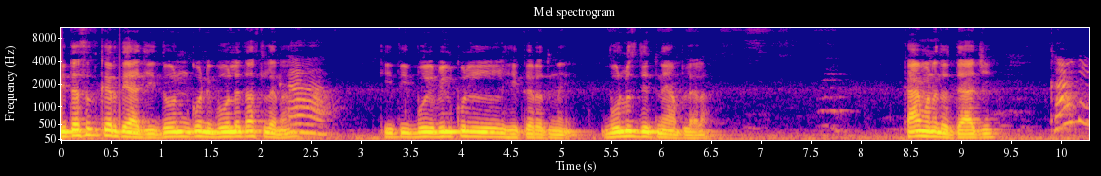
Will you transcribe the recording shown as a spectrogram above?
ती तसंच करते आजी. दोन कोणी बोलत असलं ना हा. की ती बोल बिलकुल हे करत नाही. बोलूच देत नाही आपल्याला. काय म्हणत होते आजी? काय नाही.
